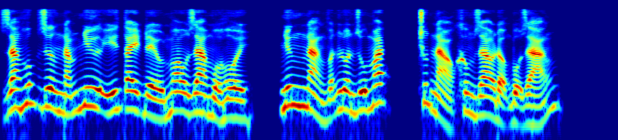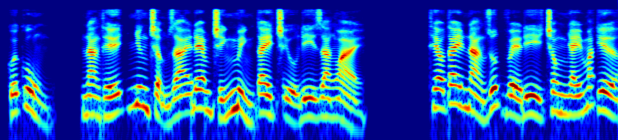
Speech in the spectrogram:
Giang Húc Dương nắm như ý tay đều mau ra mồ hôi, nhưng nàng vẫn luôn rũ mắt, chút nào không dao động bộ dáng. Cuối cùng, nàng thế nhưng chậm rãi đem chính mình tay chịu đi ra ngoài. Theo tay nàng rút về đi trong nháy mắt kia,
